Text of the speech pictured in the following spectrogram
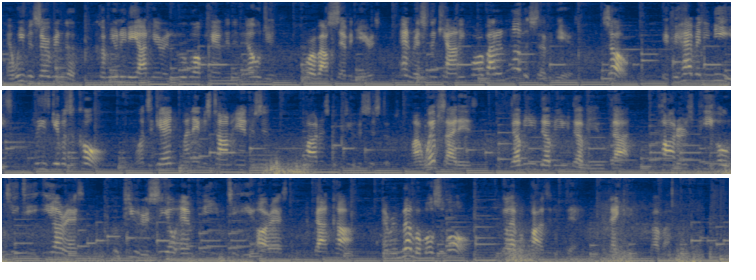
and we've been serving the community out here in Lugoff, Camden, and Elgin for about seven years, and Richland County for about another seven years. So, if you have any needs, please give us a call. Once again, my name is Tom Anderson, Potters Computer Systems. My website is www.potters, P-O-T-T-E-R-S, computers, C-O-M-P-U-T-E-R-S dot com. And remember, most of all, you'll have a positive day. Thank you. Bye-bye.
